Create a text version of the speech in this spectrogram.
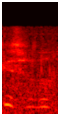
为什么？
